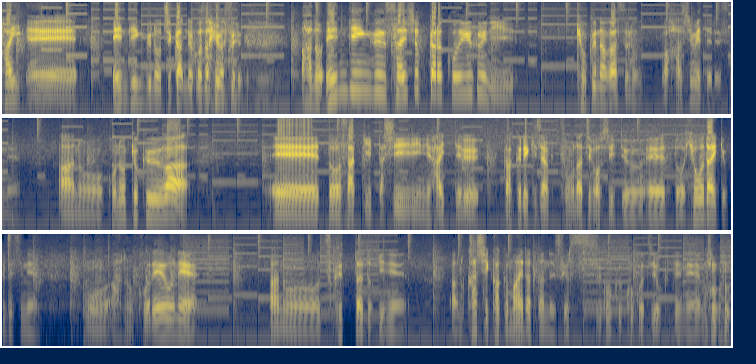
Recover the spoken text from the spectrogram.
はい、えー、エンディングの時間でございます。あの、エンディング最初からこういう風に曲流すのは初めてですね。あの、この曲は、えー、っと、さっき言った CD に入ってる学歴じゃなくて友達が欲しいという、えー、っと、表題曲ですね。もう、あの、これをね、あの、作った時ね、あの歌詞書く前だったんですけど、すごく心地よくてね、もう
